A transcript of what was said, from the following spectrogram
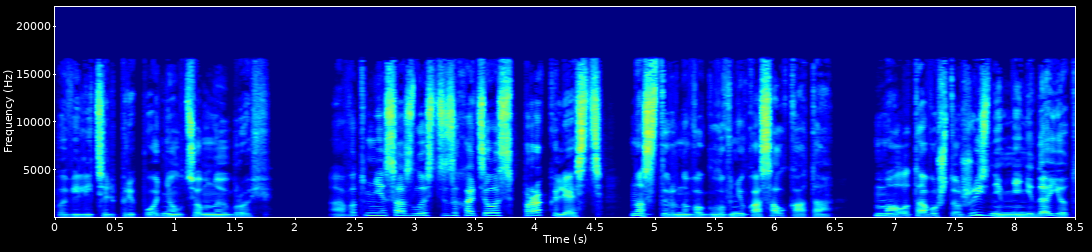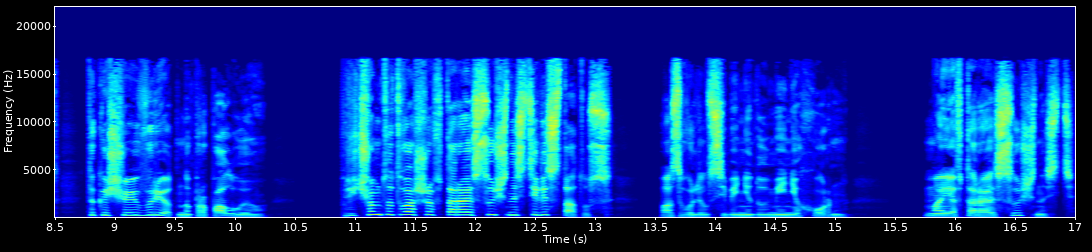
Повелитель приподнял темную бровь. А вот мне со злости захотелось проклясть настырного главнюка Салката. Мало того, что жизни мне не дает, так еще и врет напропалую. «При чем тут ваша вторая сущность или статус?» — позволил себе недоумение Хорн. «Моя вторая сущность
